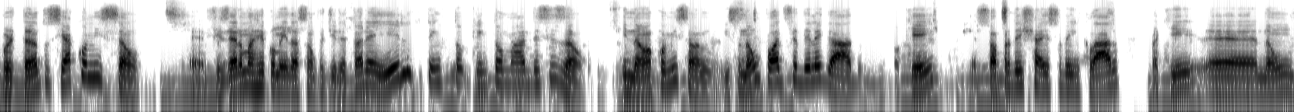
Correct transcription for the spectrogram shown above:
Portanto, se a comissão eh, fizer uma recomendação para o diretório, é ele que tem que, to- quem tomar a decisão, e não a comissão. Isso não pode ser delegado, ok? É só para deixar isso bem claro, para que eh, não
